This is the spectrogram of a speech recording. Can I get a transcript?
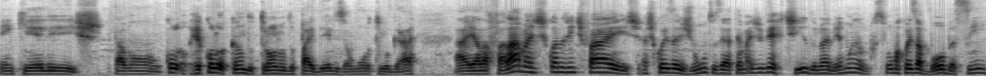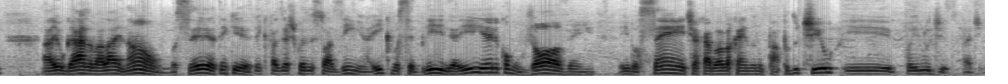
em que eles estavam recolocando o trono do pai deles em algum outro lugar. Aí ela fala: Ah, mas quando a gente faz as coisas juntos é até mais divertido, não é mesmo? Se for uma coisa boba assim. Aí o Garza vai lá e não, você tem que, tem que fazer as coisas sozinho, aí que você brilha. E ele, como um jovem, inocente, acabava caindo no papo do tio e foi iludido, tadinho.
